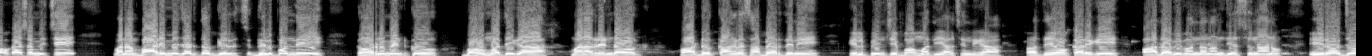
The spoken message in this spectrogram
అవకాశం ఇచ్చి మనం భారీ మెజార్టీతో గెలుచు గెలుపొంది గవర్నమెంట్కు బహుమతిగా మన రెండవ వార్డు కాంగ్రెస్ అభ్యర్థిని గెలిపించి బహుమతి ఇవ్వాల్సిందిగా ప్రతి ఒక్కరికి పాదాభివందనం చేస్తున్నాను. ఈరోజు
